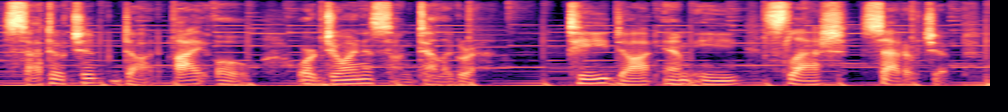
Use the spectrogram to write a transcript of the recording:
satochip.io, or join us on Telegram, t.me slash satochip.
